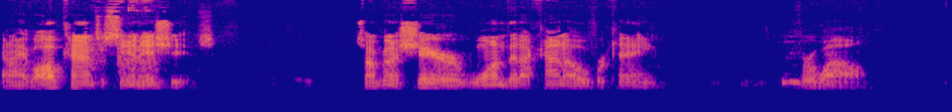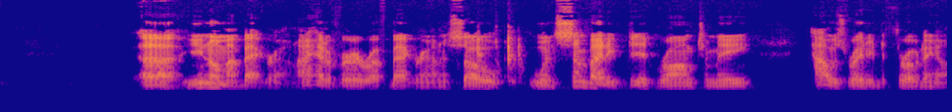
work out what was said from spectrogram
and I have all kinds of sin issues. So I'm going to share one that I kind of overcame for a while. Uh, you know my background. I had a very rough background, and so when somebody did wrong to me, I was ready to throw down.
